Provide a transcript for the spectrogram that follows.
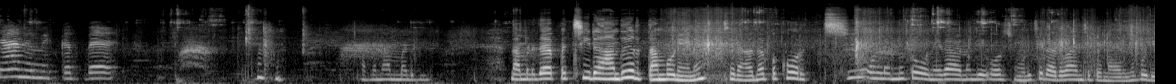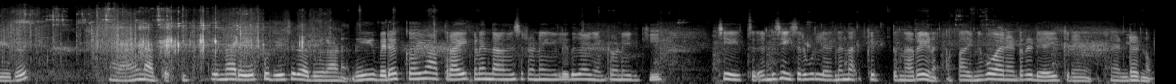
ഞാൻ അപ്പം നമ്മുടെ നമ്മളിത് അപ്പം ചിരാത് നിർത്താൻ പോണേണ്. ചിരാത് അപ്പോൾ കുറച്ച് ഉള്ളെന്ന് തോന്നിയതാണ് ഇത് കുറച്ചും കൂടി ചിരാത് വാങ്ങിച്ചിട്ടുണ്ടായിരുന്നു പുതിയത്. അതാണ് ഇതിനകത്ത് ഇത് നിറയെ പുതിയ ചിരാതുകളാണ് ഇത് ഇവരൊക്കെ യാത്ര അയക്കണ എന്താണെന്ന് വെച്ചിട്ടുണ്ടെങ്കിൽ ഇത് കഴിഞ്ഞിട്ടാണ് എനിക്ക് ചേച്ചി എന്റെ ചേച്ചിയുടെ പിള്ളേരുടെ കിട്ടുന്നറിയാണ് അപ്പം അതിന് പോകാനായിട്ട് റെഡി ആയിരിക്കണേണ്. രണ്ടെണ്ണം.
